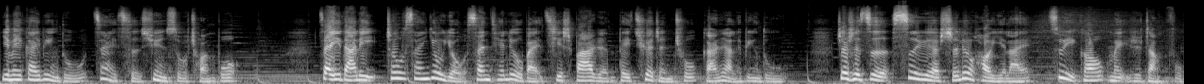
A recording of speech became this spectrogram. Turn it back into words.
因为该病毒再次迅速传播。在意大利，周三又有三千六百七十八人被确诊出感染了病毒，这是自四月十六号以来最高每日涨幅。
